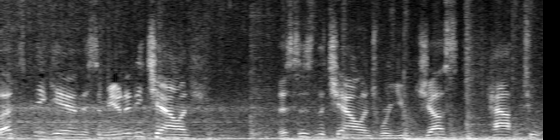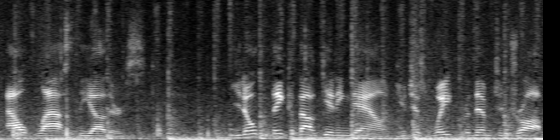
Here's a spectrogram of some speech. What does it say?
Let's begin this immunity challenge. This is the challenge where you just have to outlast the others. You don't think about getting down. You just wait for them to drop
